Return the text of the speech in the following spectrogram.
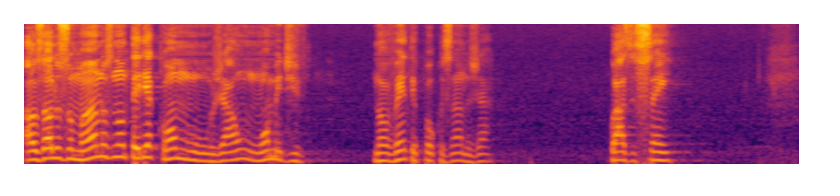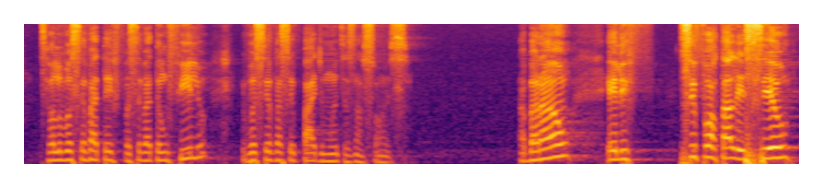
aos olhos humanos não teria como, já um homem de 90 e poucos anos já, quase 100. Você falou, você vai ter, você vai ter um filho e você vai ser pai de muitas nações. Abraão, ele se fortaleceu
